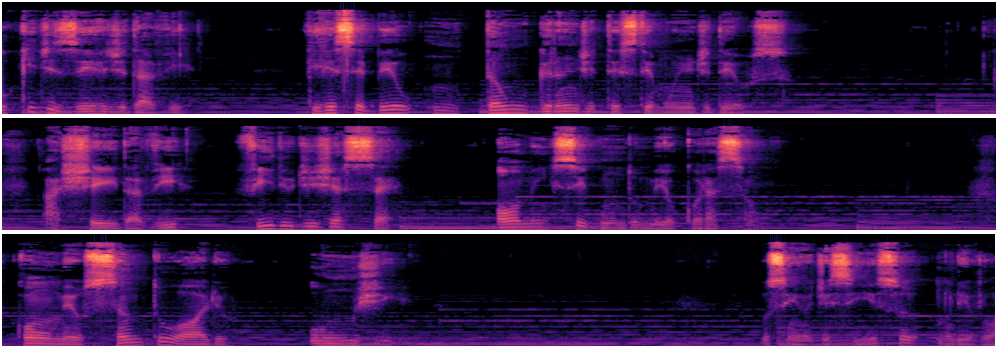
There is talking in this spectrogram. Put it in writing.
O que dizer de Davi, que recebeu um tão grande testemunho de Deus? Achei Davi, filho de Jessé, homem segundo meu coração. Com o meu santo óleo o ungi. O Senhor disse isso no livro,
